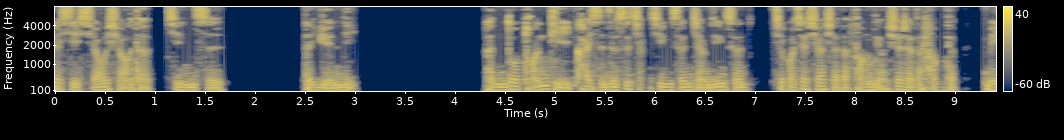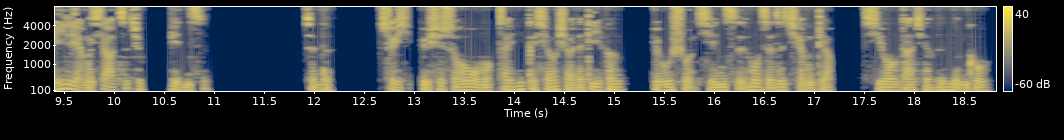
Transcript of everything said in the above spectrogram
那些小小的坚持的原理，很多团体开始都是讲精神，讲精神，结果再小小的放掉，小小的放掉，没两下子就变质，真的。所以有些时候我们在一个小小的地方有所坚持，或者是强调，希望大家能够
